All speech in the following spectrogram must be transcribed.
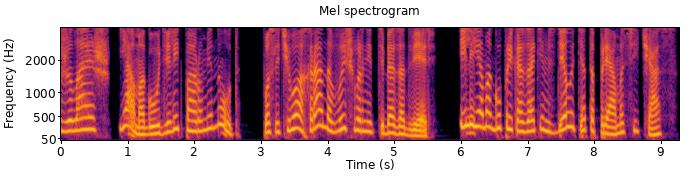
желаешь, я могу уделить пару минут, после чего охрана вышвырнет тебя за дверь. Или я могу приказать им сделать это прямо сейчас».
